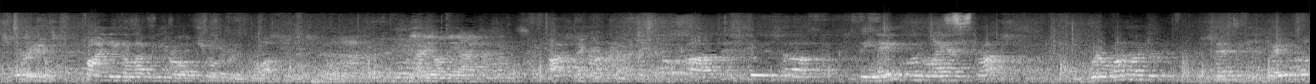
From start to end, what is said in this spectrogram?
experience finding 11-year-old children lost in this building. Stay on the island. Uh, This is uh, the Neighborhood Land Trust. We're 100% in favor.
